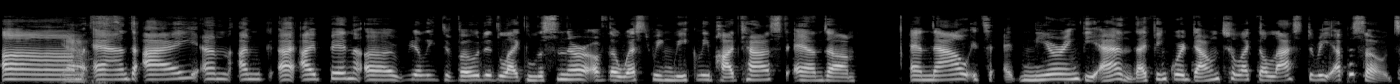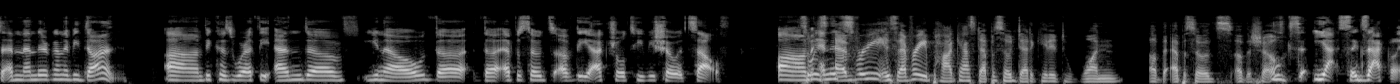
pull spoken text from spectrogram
Um, Yes. and I am, I'm, I, I've been a really devoted like listener of the West Wing Weekly podcast. And, um, and now it's nearing the end. I think we're down to like the last three episodes and then they're going to be done. Um, because we're at the end of, you know, the, the episodes of the actual TV show itself. Um, so is and every is every podcast episode dedicated to one of the episodes of the show? Ex- yes, exactly.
